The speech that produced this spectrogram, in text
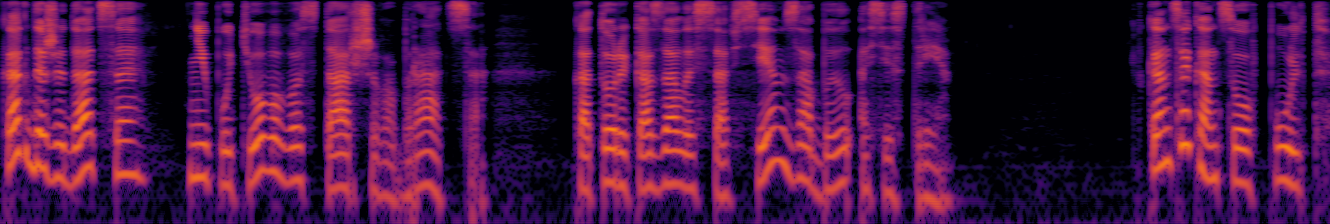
как дожидаться непутевого старшего братца, который, казалось, совсем забыл о сестре. В конце концов пульт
